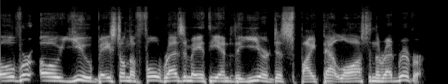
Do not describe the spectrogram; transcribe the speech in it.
over OU based on the full resume at the end of the year, despite that loss in the Red River?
